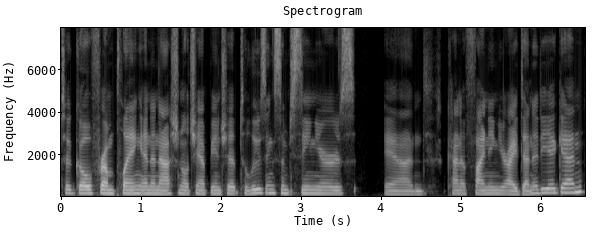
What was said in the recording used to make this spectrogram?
to go from playing in a national championship to losing some seniors and kind of finding your identity again.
